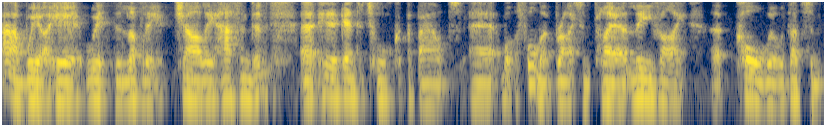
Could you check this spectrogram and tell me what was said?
And we are here with the lovely Charlie Haffenden, uh, here again to talk about uh, what the former Brighton player Levi uh, Colwill. We've had some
